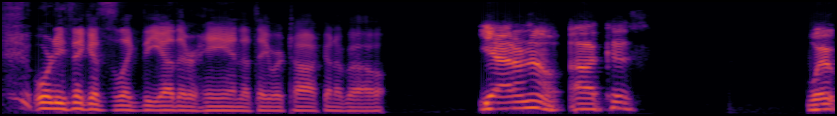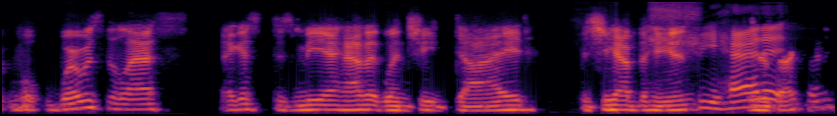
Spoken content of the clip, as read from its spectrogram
or do you think it's like the other hand that they were talking about? Yeah, I don't know. Uh, cause where where was the last? I guess does Mia have it when she died? Did she have the hand? She had it. Backpack?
